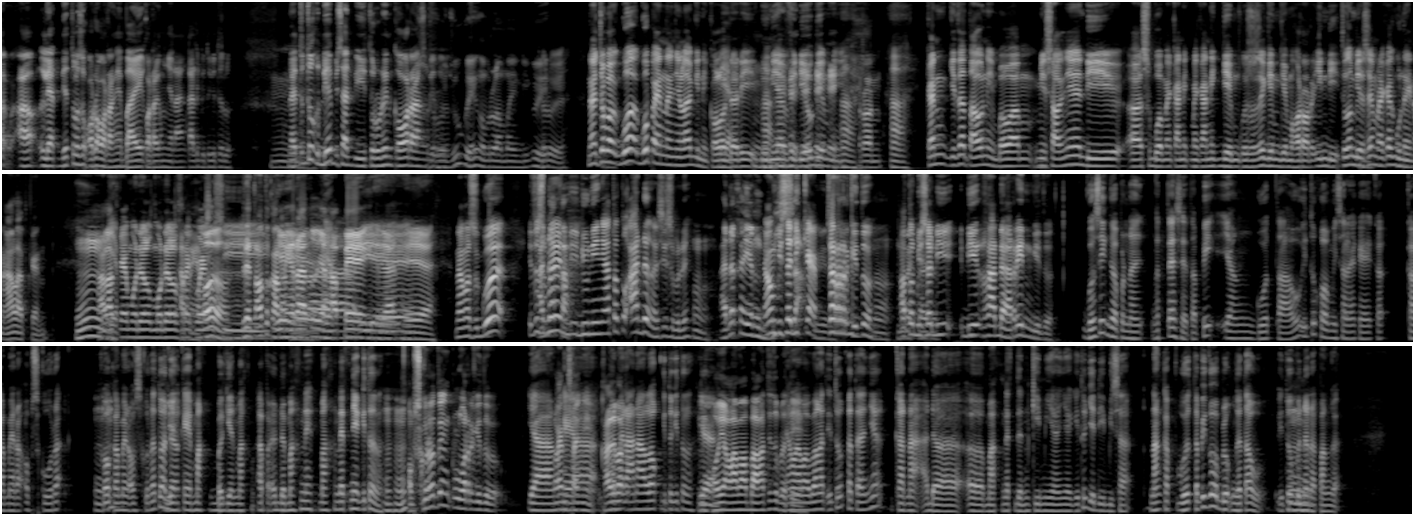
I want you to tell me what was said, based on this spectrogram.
lihat dia tuh langsung orang orangnya baik, orang yang menyenangkan gitu-gitu loh. Nah, itu tuh dia bisa diturunin ke orang Seru gitu. juga ya ngobrol sama Indigo ya. Seru ya. Nah coba gua gua pengen nanya lagi nih kalau Iya. dari dunia video game nih, Ah. Ron. Ah, Kan kita tahu nih bahwa misalnya di uh, sebuah mekanik-mekanik game khususnya game-game horror indie itu kan biasanya mereka gunain alat kan. Hmm. alat kayak model-model Oh, frekuensi. dia tahu tuh kamera Iya, tuh yang iya, HP gitu iya. kan. Iya. Nah maksud gua itu sebenarnya di dunia nyata tuh ada gak sih sebenarnya? Hmm. Adakah yang, Yang bisa, di capture gitu, Nah, atau mereka bisa di diradarin gitu. gue sih nggak pernah ngetes ya, tapi yang gue tahu itu kalau misalnya kayak ka- kamera obscura, kalau kamera obscura tuh ada kayak mag- bagian mag- apa ada magnet magnetnya gitu loh, Obscura tuh yang keluar gitu. yang Lensanya. kayak Kalimat- kamera analog gitu-gitu loh. Iya. Oh, yang lama banget itu berarti. Yang ya? lama banget itu katanya karena ada eh, magnet dan kimianya gitu jadi bisa nangkap gue tapi gue belum nggak tahu itu bener apa enggak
